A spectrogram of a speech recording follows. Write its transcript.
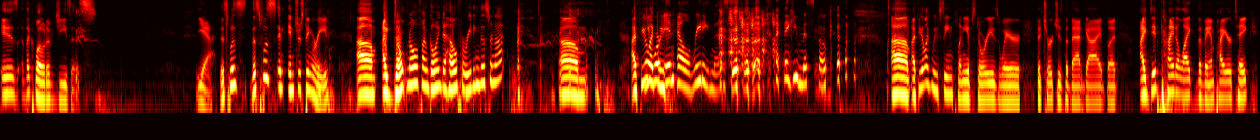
is the clone of Jesus. Yeah, this was this was an interesting read. Um, I don't know if I'm going to hell for reading this or not. Um, I feel You like we're in hell reading this. I think you misspoke. Um, I feel like we've seen plenty of stories where the church is the bad guy, but I did kind of like the vampire take,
